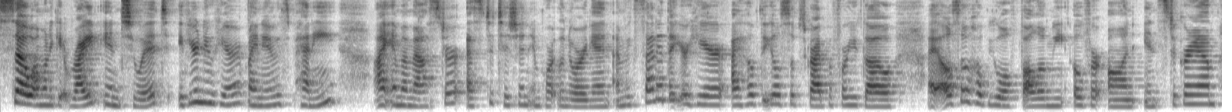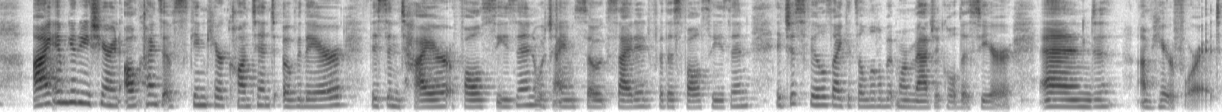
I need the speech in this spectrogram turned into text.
So I want to get right into it. If you're new here, my name is Penny. I am a master esthetician in Portland, Oregon. I'm excited that you're here. I hope that you'll subscribe before you go. I also hope you will follow me over on Instagram. I am going to be sharing all kinds of skincare content over there this entire fall season, which I am so excited for this fall season. It just feels like it's a little bit more magical this year. And I'm here for it.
